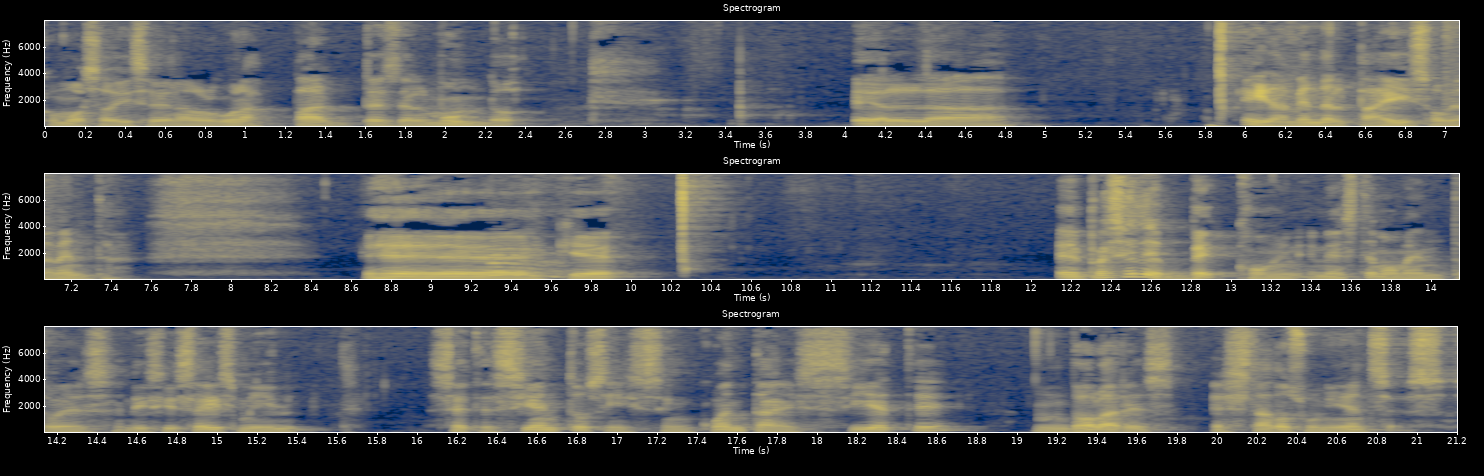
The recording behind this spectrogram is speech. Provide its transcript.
como se dice en algunas partes del mundo, el, uh, y también del país, obviamente, eh, que el precio de Bitcoin en este momento es 16.757 dólares estadounidenses,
